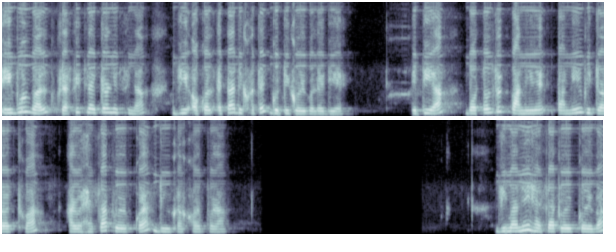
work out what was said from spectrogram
এইবোৰ বাল্ব ট্ৰেফিক লাইটৰ নিচিনা যি অকল এটা দিশতে গতি কৰিবলৈ দিয়ে। এতিয়া বটলটোত পানীৰে পানীৰ ভিতৰত থোৱা আৰু হেঁচা প্ৰয়োগ কৰা দুয়ো কাষৰ পৰা। যিমানেই হেঁচা প্ৰয়োগ কৰিবা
